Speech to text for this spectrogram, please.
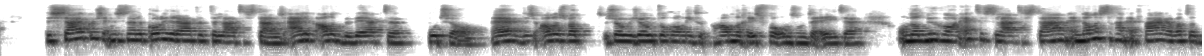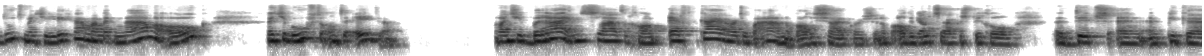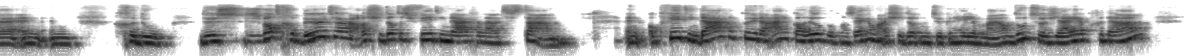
de suikers en de snelle koolhydraten te laten staan. Dus eigenlijk al het bewerkte voedsel. Hè? Dus alles wat sowieso toch al niet handig is voor ons om te eten. Om dat nu gewoon echt eens te laten staan. En dan eens te gaan ervaren wat dat doet met je lichaam. Maar met name ook met je behoefte om te eten. Want je brein slaat er gewoon echt keihard op aan. Op al die suikers en op al die bloedsuikerspiegel eh, dips en, en pieken en, en gedoe. Dus, dus wat gebeurt er als je dat eens 14 dagen laat staan? En op 14 dagen kun je daar eigenlijk al heel veel van zeggen. Maar als je dat natuurlijk een hele maand doet, zoals jij hebt gedaan,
